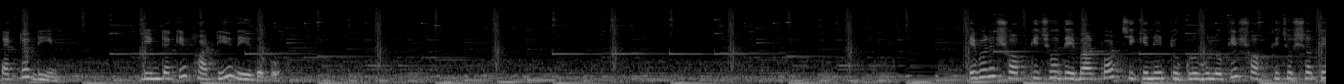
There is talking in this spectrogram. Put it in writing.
একটা ডিম। ডিমটাকে ফাটিয়ে দিয়ে দেবো। এবারে সব কিছু দেবার পর চিকেনের টুকরোগুলোকে সব কিছুর সাথে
